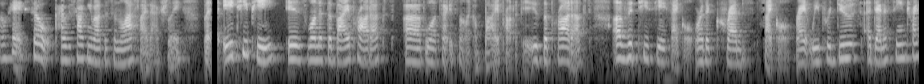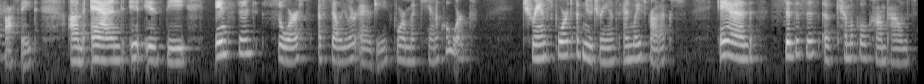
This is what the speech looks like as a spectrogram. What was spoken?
Okay, so I was talking about this in the last slide actually, but ATP is one of the byproducts of, well, it's, it's not like a byproduct, it is the product of the TCA cycle or the Krebs cycle, right? We produce adenosine triphosphate um, and it is the instant source of cellular energy for mechanical work, transport of nutrients and waste products, and synthesis of chemical compounds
